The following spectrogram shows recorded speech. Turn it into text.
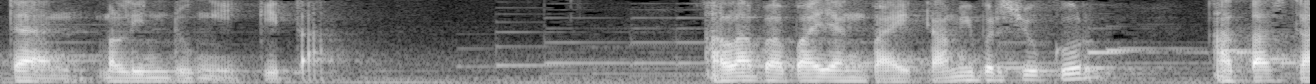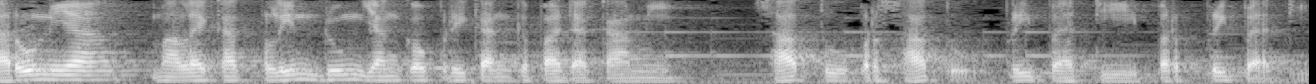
dan melindungi kita. Allah Bapa yang baik, kami bersyukur atas karunia malaikat pelindung yang kau berikan kepada kami satu persatu, pribadi per pribadi.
